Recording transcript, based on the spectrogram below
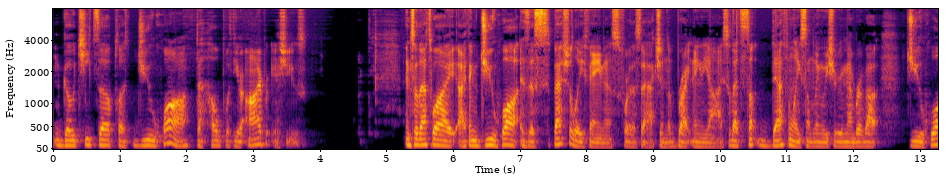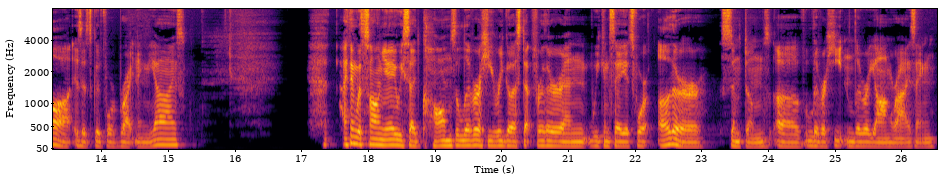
gouqizi plus juhua to help with your eye issues. And so that's why I think Juhua is especially famous for this action of brightening the eye. So that's definitely something we should remember about Juhua is it's good for brightening the eyes. I think with Sangye, we said calms the liver. Here we go a step further and we can say it's for other symptoms of liver heat and liver yang rising,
